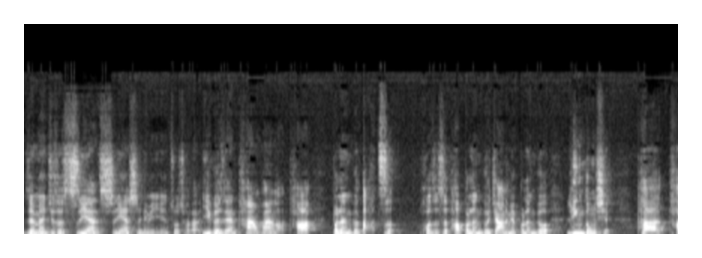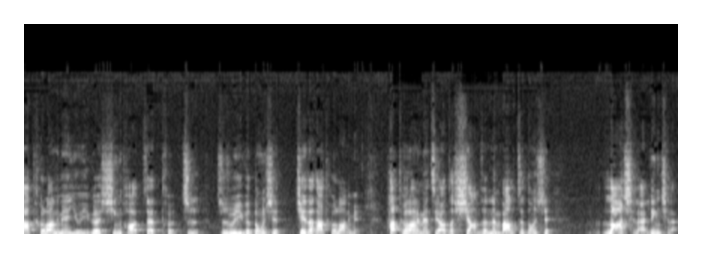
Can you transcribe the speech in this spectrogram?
人们就是试验实验室里面已经做出来了，一个人瘫痪了，他。不能够打字，或者是他不能够家里面不能够拎东西，他他头脑里面有一个信号在投置置入一个东西接到他头脑里面，他头脑里面只要是想着能把这东西拉起来拎起来，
